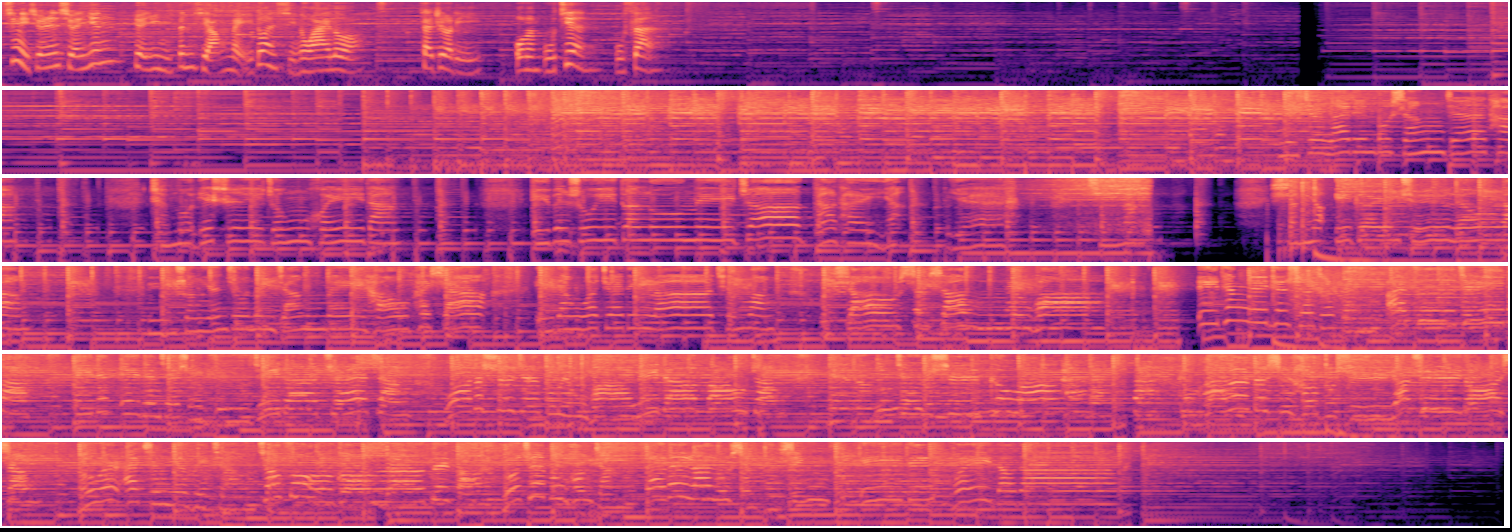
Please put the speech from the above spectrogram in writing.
心理学人玄音愿与你分享每一段喜怒哀乐，在这里我们不见不散。他沉默也是一种回答。一本书，一段路，逆着大太阳，也晴朗。想要一个人去流浪，用双眼就能将美好拍下。一旦我决定了前往，微笑更爱自己吧一点一点接受自己的倔强。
